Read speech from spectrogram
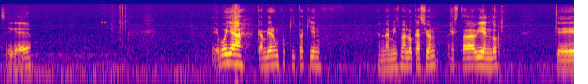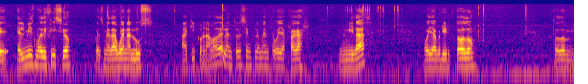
Sigue. Eh, voy a cambiar un poquito aquí en, en la misma locación. Estaba viendo que el mismo edificio pues me da buena luz aquí con la modelo. Entonces simplemente voy a apagar unidad. Voy a abrir todo todo mi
